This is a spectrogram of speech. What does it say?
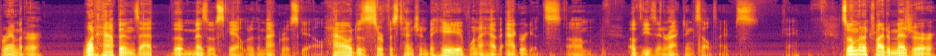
parameter, what happens at the mesoscale or the macro scale? How does surface tension behave when I have aggregates um, of these interacting cell types? Okay. So I'm going to try to measure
